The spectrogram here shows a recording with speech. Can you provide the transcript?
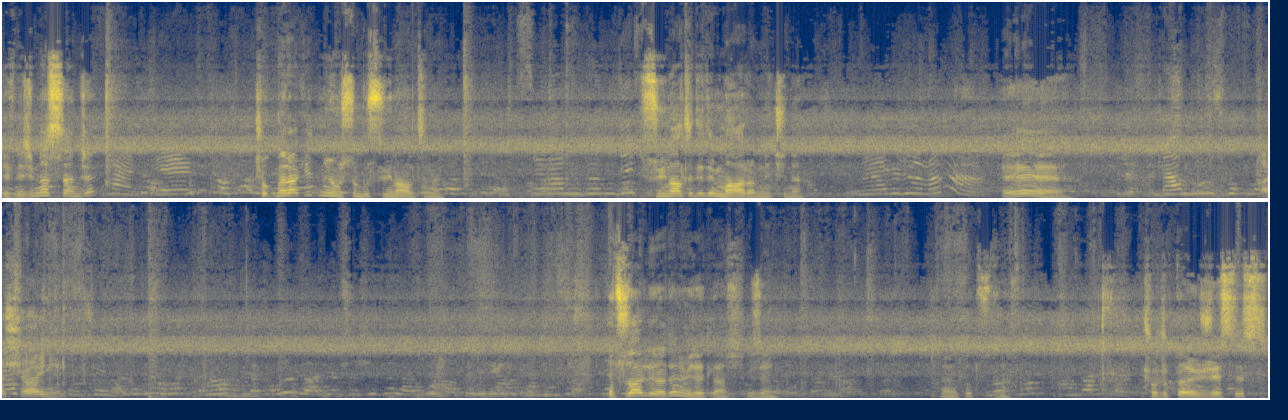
Defneciğim nasıl sence? bence Çok merak etmiyor musun bu suyun altını? devamlı. Suyun altı dedim mağaranın içine. Merak ediyorum ama Ee, ben bunu çok merak Aşağı inin. ediyorum. 30'ar lira değil mi biletler? Güzel. Evet 30 lira. Çocuklara ücretsiz.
